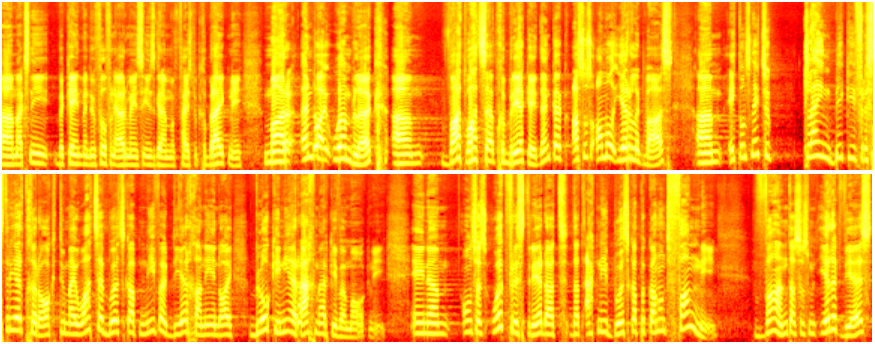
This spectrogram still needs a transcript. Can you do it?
Um ek's nie bekend met hoeveel van die ouer mense Instagram of Facebook gebruik nie, maar in daai oomblik, um wat WhatsApp gebreek het, dink ek as ons almal eerlik was, um het ons net so klein bietjie frustreerd geraak toe my WhatsApp boodskap nie wou deurgaan nie en daai blokkie nie 'n regmerkie wou maak nie. En um, ons was ook frustreerd dat dat ek nie boodskappe kan ontvang nie. Want as ons moet eerlik wees,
